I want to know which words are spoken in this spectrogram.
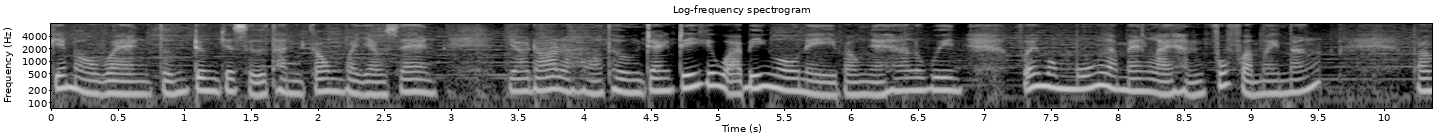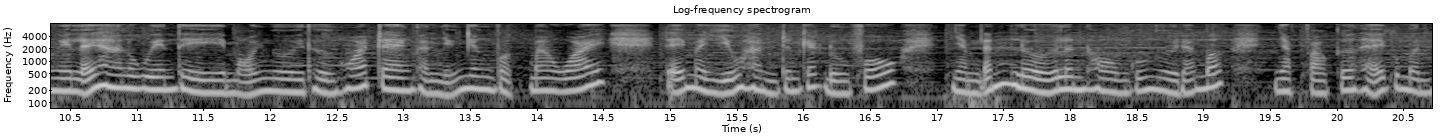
cái màu vàng tượng trưng cho sự thành công và giàu sang. Do đó là họ thường trang trí cái quả bí ngô này vào ngày halloween với mong muốn là mang lại hạnh phúc và may mắn vào ngày lễ Halloween thì mọi người thường hóa trang thành những nhân vật ma quái để mà diễu hành trên các đường phố nhằm đánh lừa cái linh hồn của người đã mất nhập vào cơ thể của mình.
